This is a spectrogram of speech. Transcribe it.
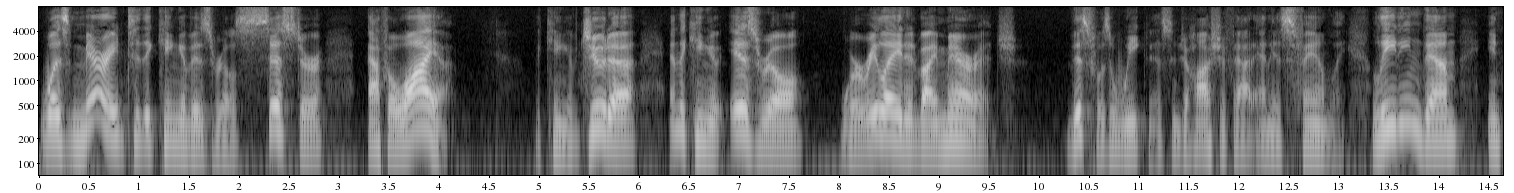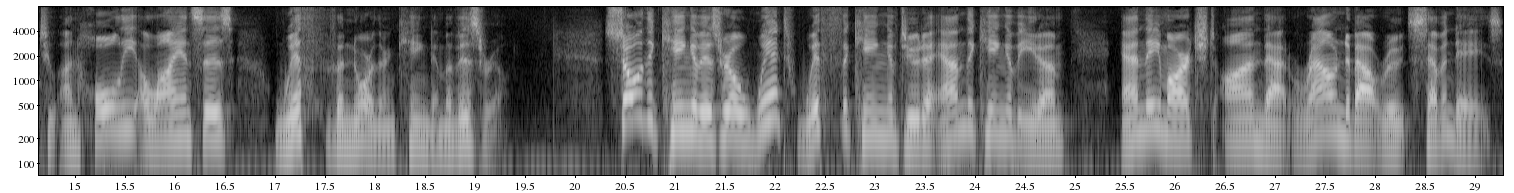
was married to the king of Israel's sister, Athaliah. The king of Judah and the king of Israel were related by marriage. This was a weakness in Jehoshaphat and his family, leading them into unholy alliances with the northern kingdom of Israel. So the king of Israel went with the king of Judah and the king of Edom, and they marched on that roundabout route seven days,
